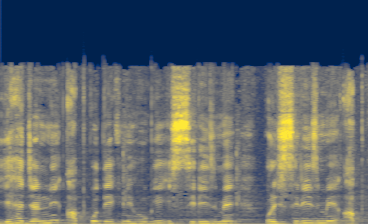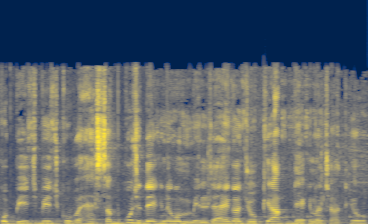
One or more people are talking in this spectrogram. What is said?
यह जर्नी आपको देखनी होगी इस सीरीज़ में और इस सीरीज़ में आपको बीच बीच को वह सब कुछ देखने को मिल जाएगा जो कि आप देखना चाहते हो।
